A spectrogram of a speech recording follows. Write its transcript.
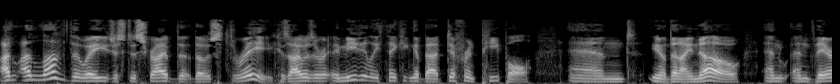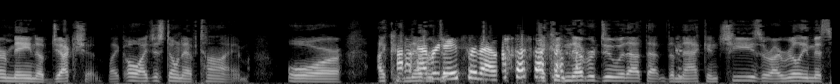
I, I love the way you just described the, those three because I was immediately thinking about different people and, you know, that I know and, and their main objection. Like, oh, I just don't have time. Or I could never every do, day's for them. I could never do without that the mac and cheese, or I really miss.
